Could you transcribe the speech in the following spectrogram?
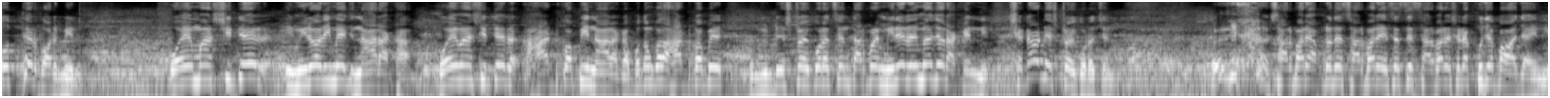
তথ্যের গরমিল ওএমআর শিটের মিরর ইমেজ না রাখা, ওএমআর শিটের হার্ড কপি না রাখা। প্রথম কথা হার্ড কপি ডিস্ট্রয় করেছেন, তারপরে মিরর ইমেজও রাখেননি, সেটাও ডিস্ট্রয় করেছেন। সার্ভারে, আপনাদের সার্ভারে, এসএসসি সার্ভারে সেটা খুঁজে পাওয়া যায়নি।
